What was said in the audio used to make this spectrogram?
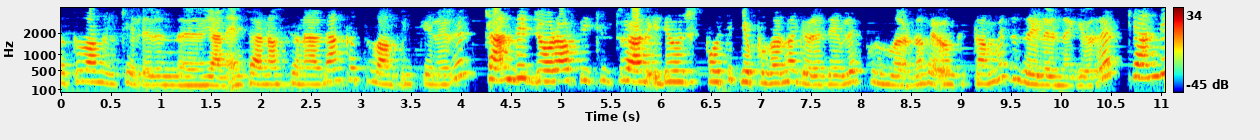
katılan ülkelerin e, yani internasyonelden katılan ülkelerin kendi coğrafi, kültürel, ideolojik, politik yapılarına göre devlet kurumlarına ve örgütlenme düzeylerine göre kendi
